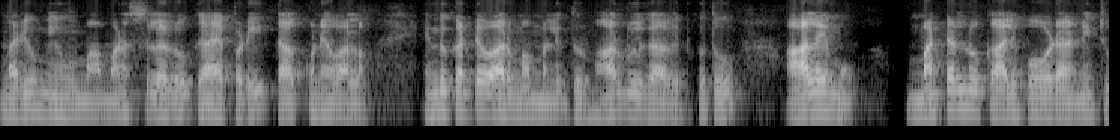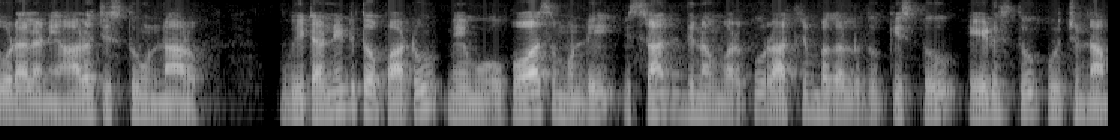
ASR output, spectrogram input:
మరియు మేము మా మనస్సులలో గాయపడి తాక్కునే వాళ్ళం. ఎందుకంటే వారు మమ్మల్ని దుర్మార్గులుగా వెతుకుతూ ఆలయము మంటల్లో కాలిపోవడాన్ని చూడాలని ఆలోచిస్తూ ఉన్నారు. వీటన్నిటితో పాటు మేము ఉపవాసం ఉండి విశ్రాంతి దినం వరకు రాత్రింబగళ్ళు దుఃఖిస్తూ ఏడుస్తూ కూర్చున్నాం.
